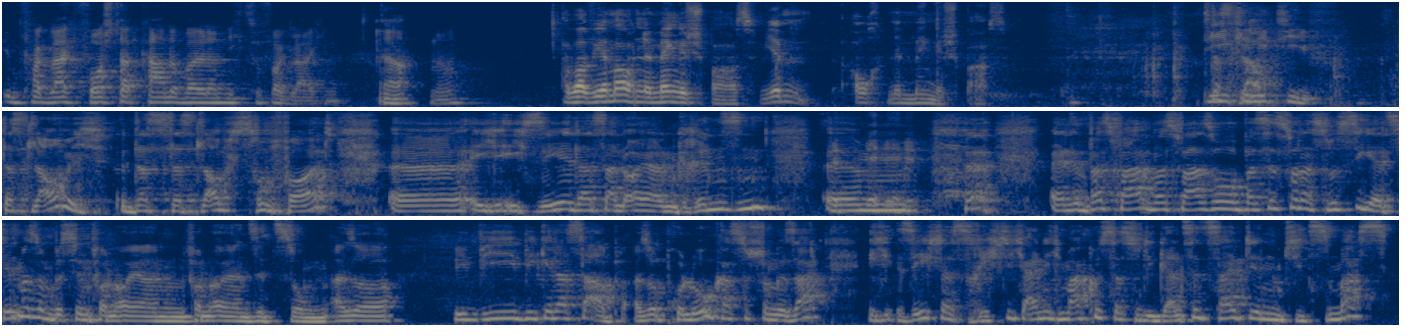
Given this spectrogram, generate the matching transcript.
im Vergleich Vorstadtkarneval dann nicht zu vergleichen. Ja. Ne? Aber wir haben auch eine Menge Spaß. Wir haben auch eine Menge Spaß. Definitiv. Das glaube ich. Das, das glaube ich sofort. Äh, ich, ich sehe das an euren Grinsen. Ähm, äh, was, war, was war so, was ist so das Lustige? Erzählt mal so ein bisschen von euren, von euren Sitzungen. Also, wie, wie, wie geht das da ab? Also, Prolog hast du schon gesagt. Ich, sehe ich das richtig eigentlich, Markus, dass du die ganze Zeit dir Notizen machst?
